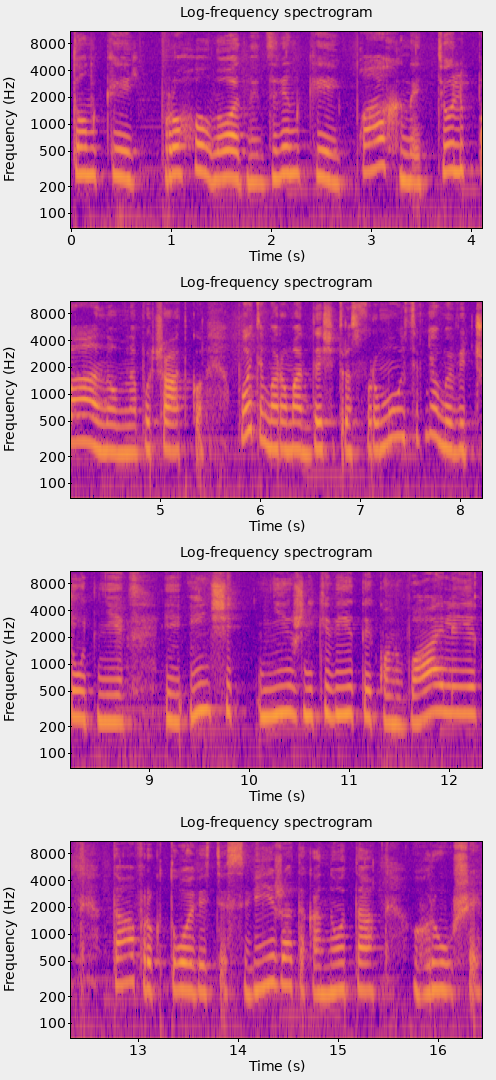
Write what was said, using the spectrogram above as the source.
Тонкий, прохолодний, дзвінкий, пахне тюльпаном на початку. Потім аромат дещо трансформується, в ньому відчутні і інші ніжні квіти, конвалії та фруктовість, свіжа така нота груші.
